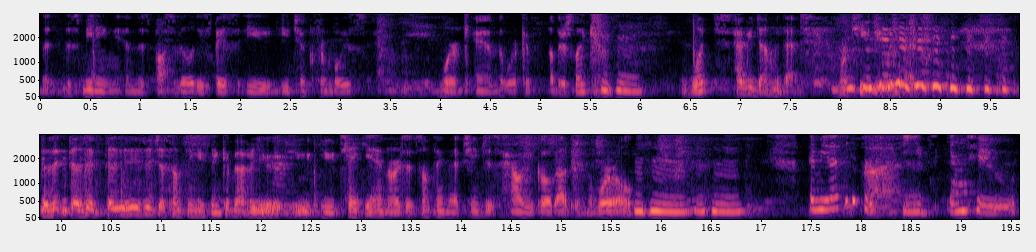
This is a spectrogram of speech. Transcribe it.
the, this meaning and this possibility space that you, you took from Beuys' work and the work of others like him. What have you done with that? What do you do with that? does it does it does, is it just something you think about or you, you you take in, or is it something that changes how you go about in the world? Mm-hmm, mm-hmm. i mean i think it sort of feeds into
